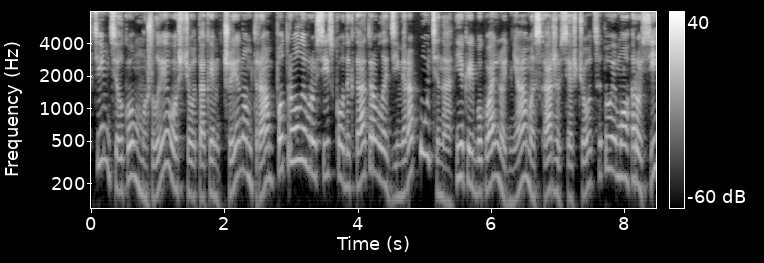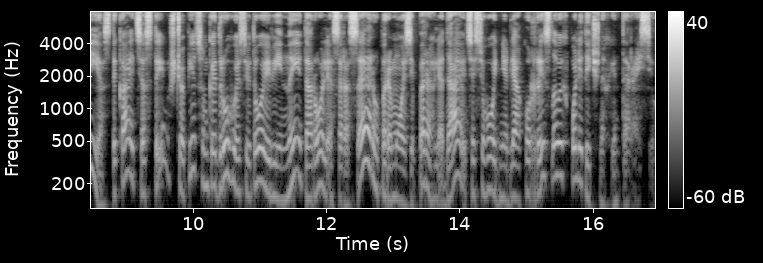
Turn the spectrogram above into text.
Втім, цілком можливо, що таким чином Трамп потролив російську російського диктатора Владіміра Путіна, який буквально днями скаржився, що цитуємо Росія стикається з тим, що підсумки Другої світової війни та роль СРСР у перемозі переглядаються сьогодні для корисливих політичних інтересів.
